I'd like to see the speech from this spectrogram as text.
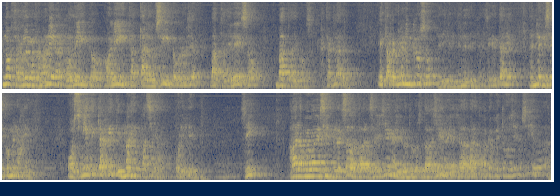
no saludemos de otra manera, codito, colita, taloncito, sea, basta de besos, basta de cosas. ¿Está claro? Esta reunión incluso, le dije al intendente, le a la secretaria, tendría que ser con menos gente. O si es esta gente más espaciada, por ejemplo. ¿Sí? Ahora me va a decir, pero el sábado estaba la sede llena y el otro cosa estaba lleno y allá van a tomar café todo lleno. sí, es verdad.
